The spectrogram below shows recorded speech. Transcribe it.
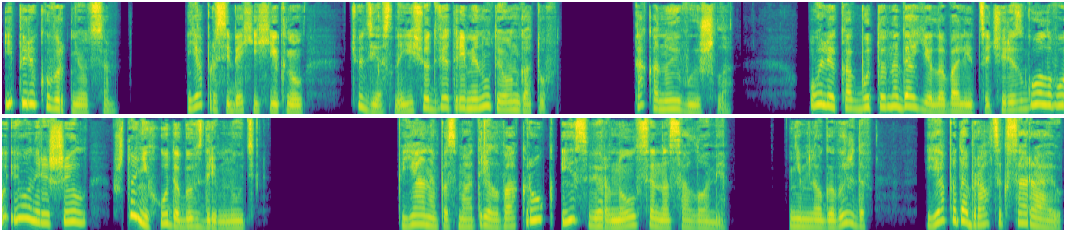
и перекувыркнется. Я про себя хихикнул. Чудесно, еще две-три минуты, и он готов. Так оно и вышло. Оле как будто надоело валиться через голову, и он решил, что не худо бы вздремнуть. Пьяно посмотрел вокруг и свернулся на соломе. Немного выждав, я подобрался к сараю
